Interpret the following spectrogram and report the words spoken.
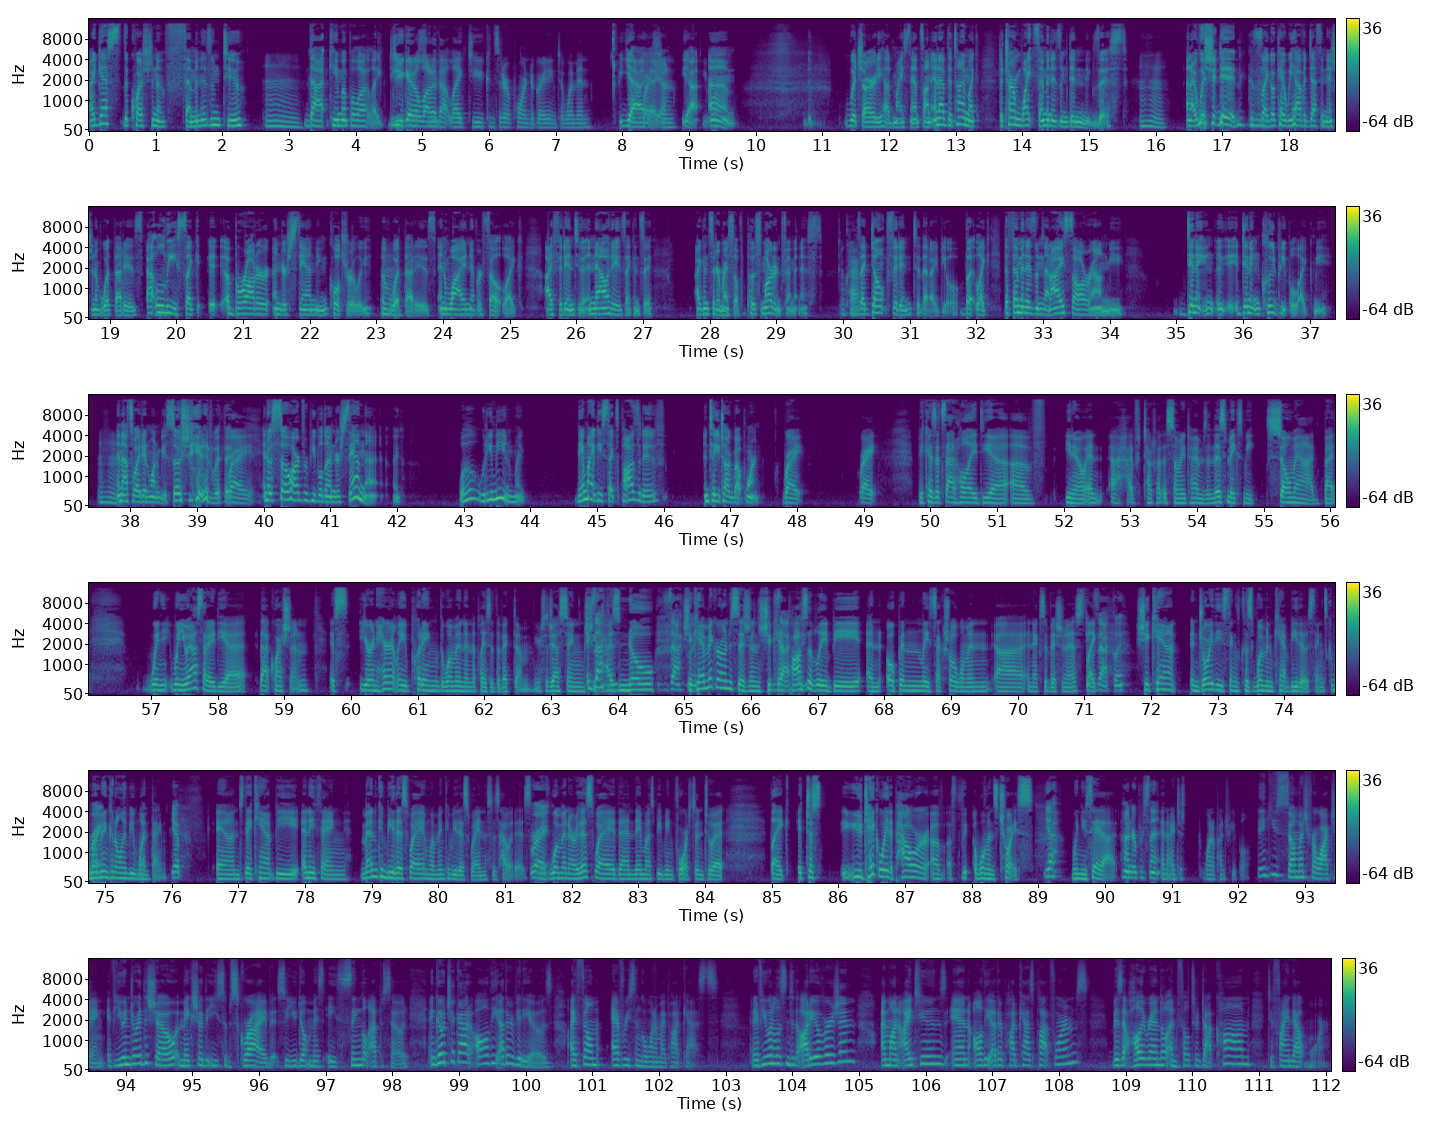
I guess the question of feminism too. That came up a lot. Like, Do you get a lot of that? Like, do you consider porn degrading to women? yeah, yeah, yeah, yeah. Um, which I already had my stance on, and at the time, like the term white feminism didn't exist, Mm-hmm. and I wish it did because it's like, okay, we have a definition of what that is, at Mm-hmm. least like a broader understanding culturally Mm. of what that is, and why I never felt like I fit into it. And nowadays, I can say I consider myself a postmodern feminist Okay. because I don't fit into that ideal. But like the feminism that I saw around me didn't it didn't include people like me, and that's why I didn't want to be associated with it. Mm-hmm. Right. And it was so hard for people to understand that. Like, well, what do you mean? I'm like, they might be sex positive until you talk about porn. Right. Right. Because it's that whole idea of, you know, and uh, I've talked about this so many times and this makes me so mad, but when when you ask that idea, that question, it's you're inherently putting the woman in the place of the victim. You're suggesting she Exactly. has no Exactly. she can't make her own decisions. She can't Exactly. possibly be an openly sexual woman, uh, an exhibitionist. Like Exactly. she can't enjoy these things because women can't be those things. Right. Women can only be one thing Yep. and they can't be anything. Men can be this way and women can be this way, and this is how it is. And Right. if women are this way, then they must be being forced into it. Like it just you take away the power of a, f- a woman's choice Yeah. when you say that, Hundred percent. and I just want to punch people. Thank you so much for watching. If you enjoyed the show, make sure that you subscribe so you don't miss a single episode. And go check out all the other videos. I film every single one of my podcasts. And if you want to listen to the audio version, I'm on iTunes and all the other podcast platforms. Visit hollyrandallunfiltered.com to find out more.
